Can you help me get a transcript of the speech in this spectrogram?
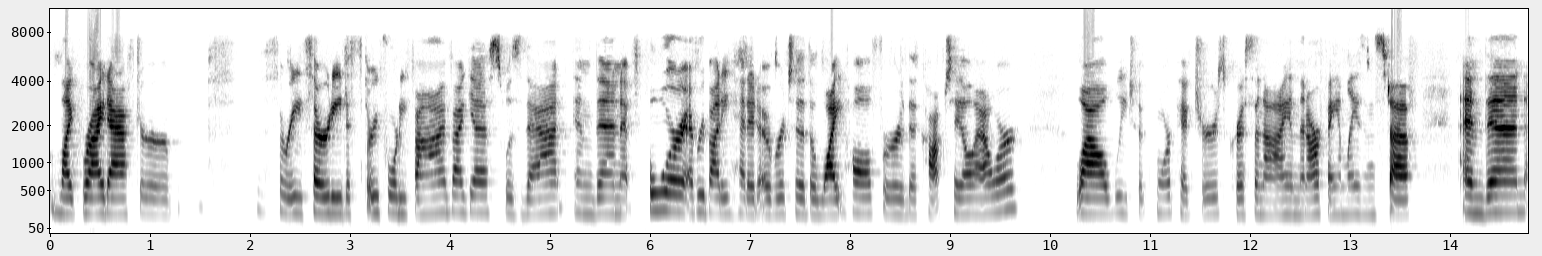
like right after 3:30 to 3:45 I guess was that. And then at 4 everybody headed over to the Whitehall for the cocktail hour while we took more pictures Chris and I and then our families and stuff. And then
